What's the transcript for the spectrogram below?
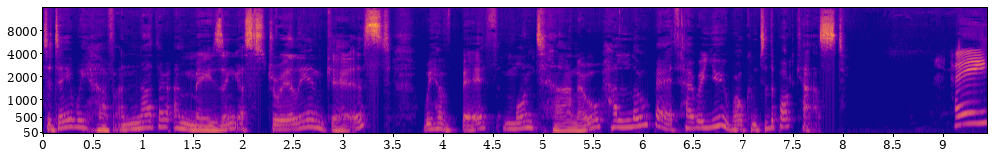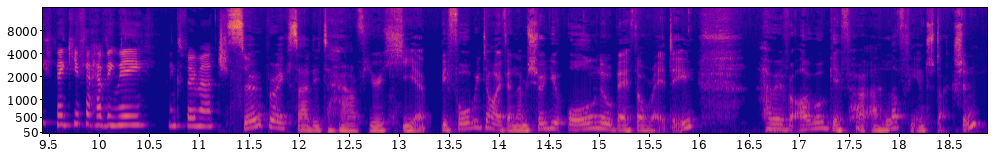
Today we have another amazing Australian guest. We have Beth Montano. Hello, Beth. How are you? Welcome to the podcast. Hey, thank you for having me. Thanks very much. Super excited to have you here. Before we dive in, I'm sure you all know Beth already. However, I will give her a lovely introduction.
